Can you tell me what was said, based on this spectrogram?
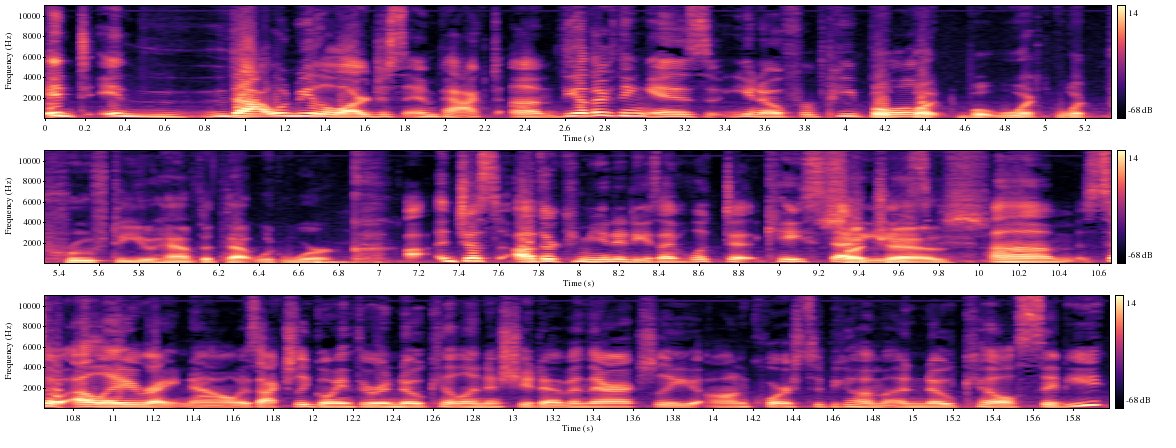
It, it that would be the largest impact. Um, the other thing is, you know, for people, But but but what what proof do you have that that would work? uh, just other communities. I've looked at case studies. Such as? Um, so LA right now is actually going through a no kill initiative, and they're actually on course to become a no kill city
